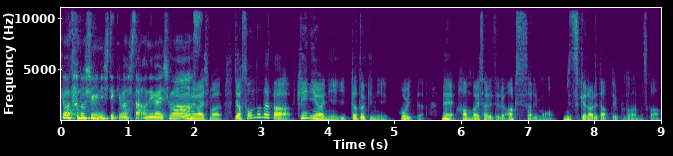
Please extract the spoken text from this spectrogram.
今日は楽しみにしてきました。お願いしおます。願いします。じゃあ、そんな中、ケニアに行った時に、こういったね、販売されてるアクセサリーも見つけられたっていうことなんですか？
